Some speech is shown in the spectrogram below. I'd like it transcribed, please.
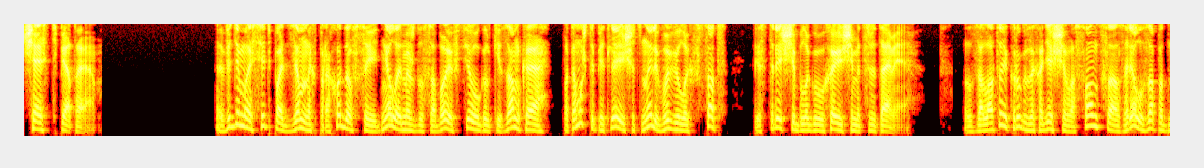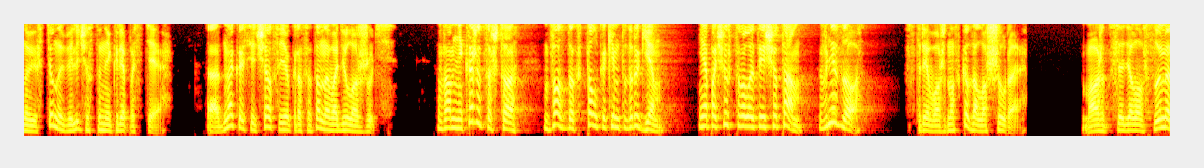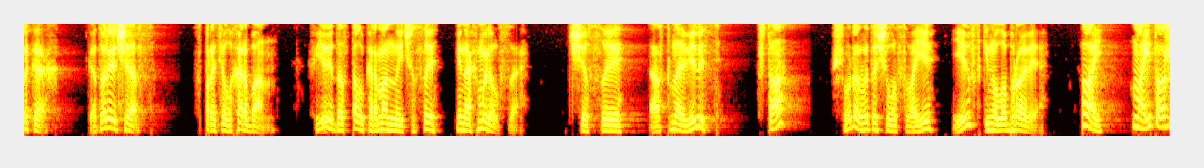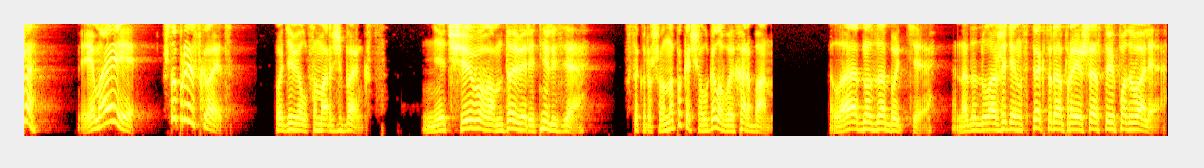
Часть пятая. Видимо, сеть подземных проходов соединяла между собой все уголки замка, потому что петляющий туннель вывел их в сад, пестрящий благоухающими цветами. Золотой круг заходящего солнца озарял западную стену величественной крепости. Однако сейчас её красота наводила жуть. «Вам не кажется, что воздух стал каким-то другим? Я почувствовал это ещё там, внизу», – встревоженно сказала Шура. «Может, всё дело в сумерках? Который час?» – спросил Харбан. Хьюи достал карманные часы и нахмурился. «Часы остановились?» «Что?» Шура вытащила свои и вскинула брови. «Ой, мои тоже?» «И мои? Что происходит?» Удивился Марч Бэнкс. «Ничего вам доверить нельзя», — сокрушенно покачал головой Харбан. «Ладно, забудьте. Надо доложить инспектору о происшествии в подвале».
